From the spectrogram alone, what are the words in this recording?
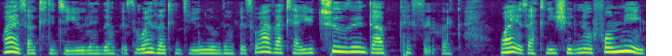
why exactly do you like that person? Why exactly do you know that person? Why exactly are you choosing that person? Like why exactly you should know? For me,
